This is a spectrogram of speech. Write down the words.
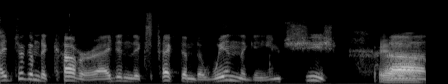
I took them to cover. I didn't expect them to win the game. Sheesh. yeah. Uh,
